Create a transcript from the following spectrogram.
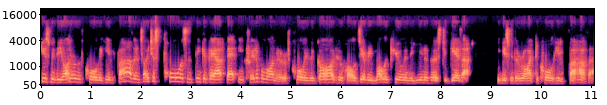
gives me the honor of calling him Father. And so I just pause and think about that incredible honor of calling the God who holds every molecule in the universe together. He gives me the right to call him Father.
